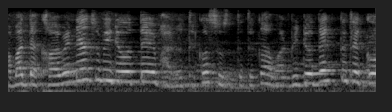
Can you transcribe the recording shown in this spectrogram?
আবার দেখা হবে নেক্সট ভিডিওতে ভালো থেকো, সুস্থ থেকো, আমার ভিডিও দেখতে থেকো।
